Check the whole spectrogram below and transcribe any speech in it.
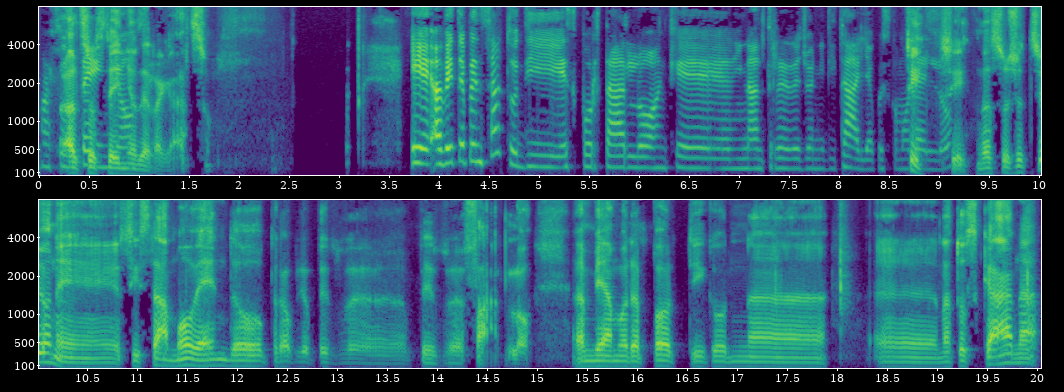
al sostegno, al sostegno del ragazzo. E avete pensato di esportarlo anche in altre regioni d'Italia, questo modello? Sì, sì. l'associazione si sta muovendo proprio per, per farlo. Abbiamo rapporti con eh, la Toscana,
